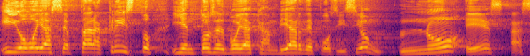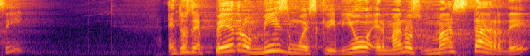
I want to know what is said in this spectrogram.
y yo voy a aceptar a Cristo y entonces voy a cambiar de posición. No es así. Entonces Pedro mismo escribió, hermanos, más tarde,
